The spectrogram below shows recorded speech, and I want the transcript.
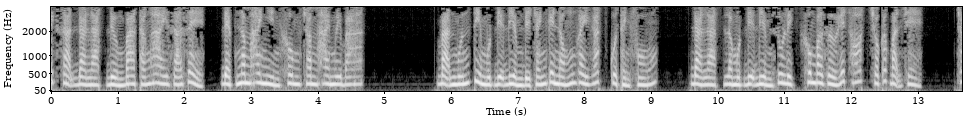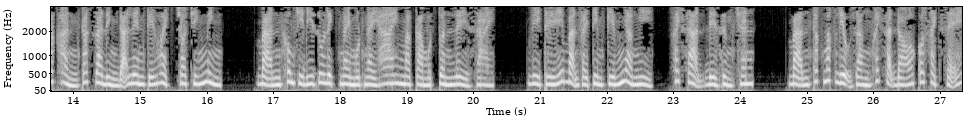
Khách sạn Đà Lạt đường 3 tháng 2 giá rẻ, đẹp năm 2023. Bạn muốn tìm một địa điểm để tránh cây nóng gay gắt của thành phố. Đà Lạt là một địa điểm du lịch không bao giờ hết hot cho các bạn trẻ. Chắc hẳn các gia đình đã lên kế hoạch cho chính mình. Bạn không chỉ đi du lịch ngày một ngày hai mà cả một tuần lễ dài. Vì thế bạn phải tìm kiếm nhà nghỉ, khách sạn để dừng chân. Bạn thắc mắc liệu rằng khách sạn đó có sạch sẽ,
